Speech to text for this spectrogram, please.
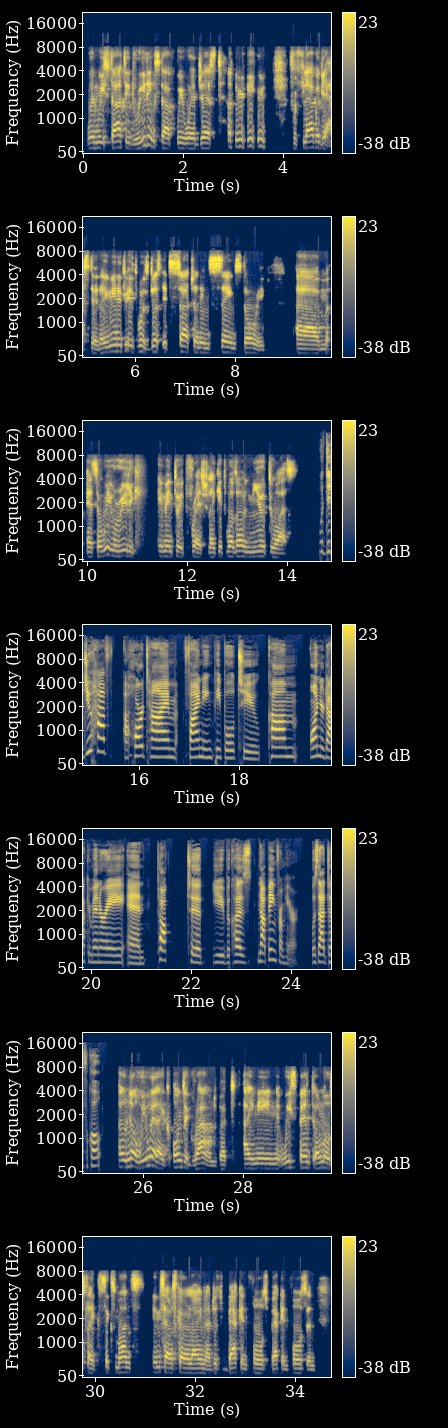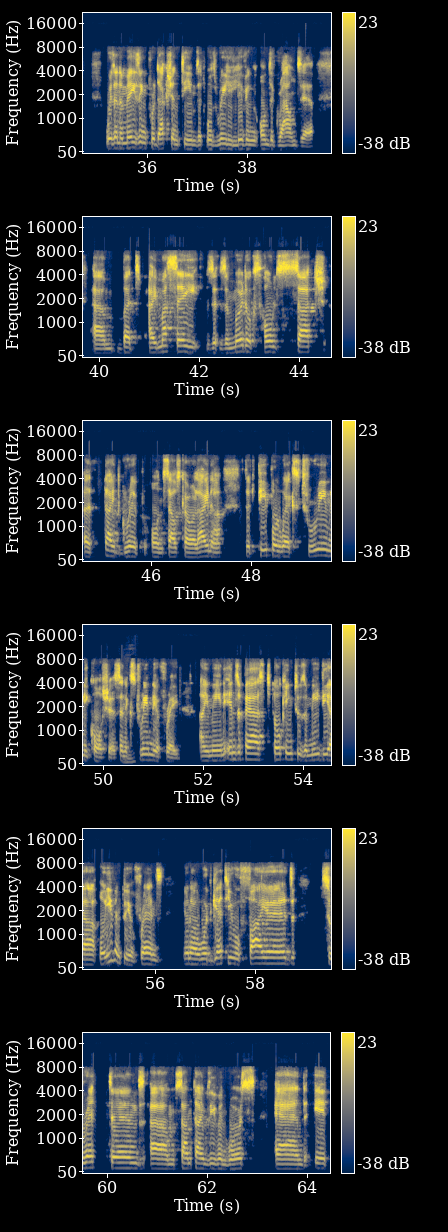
when we started reading stuff, we were just, I mean, flabbergasted. I mean, it, it was just, it's such an insane story. Um, and so we really came into it fresh, like it was all new to us. Well, did you have a hard time finding people to come on your documentary and talk to you because not being from here? Was that difficult? Oh no, we were like on the ground, but I mean, we spent almost like six months in South Carolina, just back and forth, back and forth, and with an amazing production team that was really living on the ground there. Um, but I must say, the, the Murdaughs hold such a tight grip on South Carolina that people were extremely cautious and mm-hmm. extremely afraid. I mean, in the past, talking to the media or even to your friends, you know, would get you fired, threatened, um, sometimes even worse. And it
